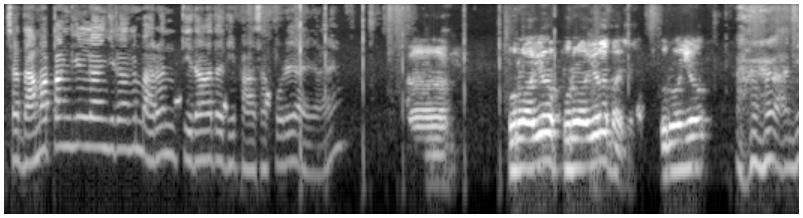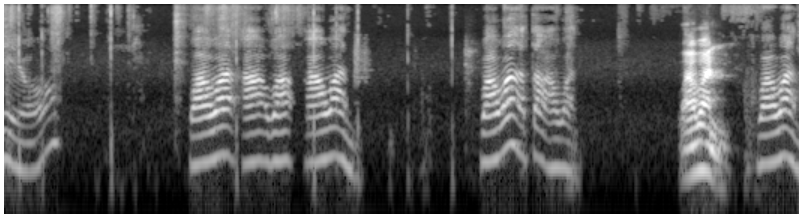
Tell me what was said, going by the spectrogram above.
자 남아빵길란이라는 말은 띠다가다 디 바사 코레아야. 어, 부로요, 부로요, 맞아. 부로요. 아니에요. 와와 아와 아완. 와완 아따 아완. Wawan. 와완.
